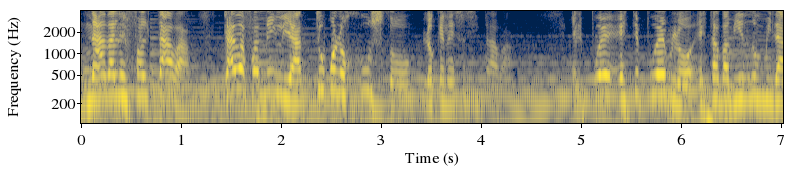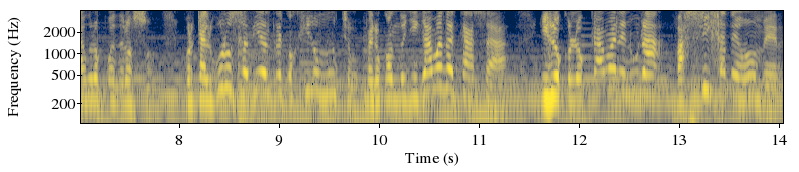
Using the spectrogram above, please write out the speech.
nada les faltaba. Cada familia tuvo lo justo, lo que necesitaba este pueblo estaba viendo un milagro poderoso, porque algunos habían recogido mucho, pero cuando llegaban a casa y lo colocaban en una vasija de Homer,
